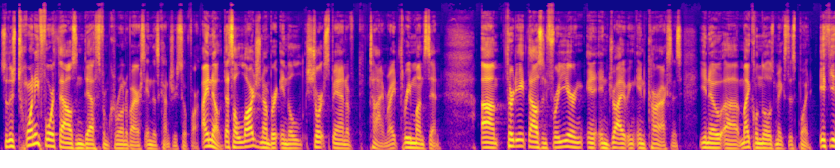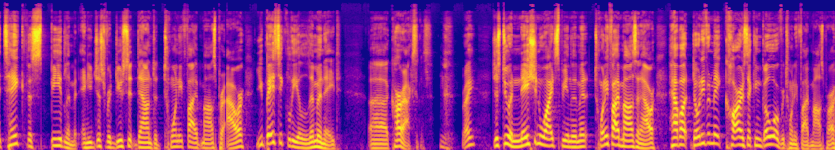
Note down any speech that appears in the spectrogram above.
So there's 24,000 deaths from coronavirus in this country so far. I know that's a large number in the short span of time, right? Three months in. Um, 38,000 for a year in, in, in driving in car accidents. You know, uh, Michael Knowles makes this point. If you take the speed limit and you just reduce it down to 25 miles per hour, you basically eliminate uh, car accidents, right? Just do a nationwide speed limit, 25 miles an hour. How about don't even make cars that can go over 25 miles per hour?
